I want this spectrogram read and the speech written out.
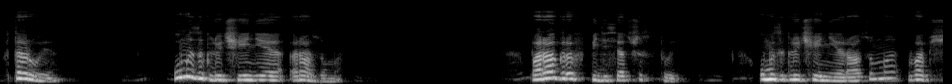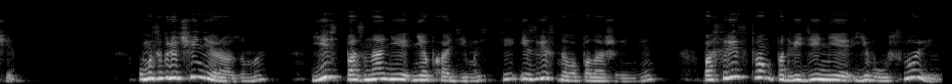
Второе. Умозаключение разума. Параграф 56. Умозаключение разума вообще. Умозаключение разума есть познание необходимости известного положения посредством подведения его условий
